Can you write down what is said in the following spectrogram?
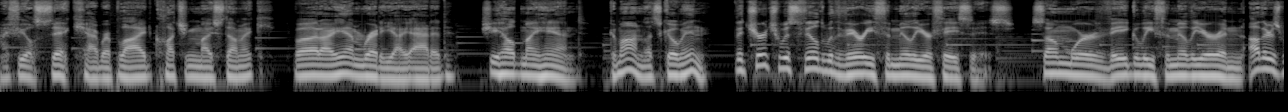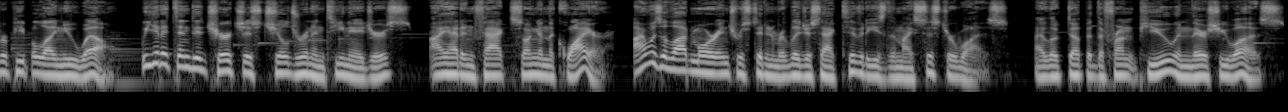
I feel sick, I replied, clutching my stomach. But I am ready, I added. She held my hand. Come on, let's go in. The church was filled with very familiar faces. Some were vaguely familiar, and others were people I knew well. We had attended church as children and teenagers. I had, in fact, sung in the choir. I was a lot more interested in religious activities than my sister was. I looked up at the front pew and there she was,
